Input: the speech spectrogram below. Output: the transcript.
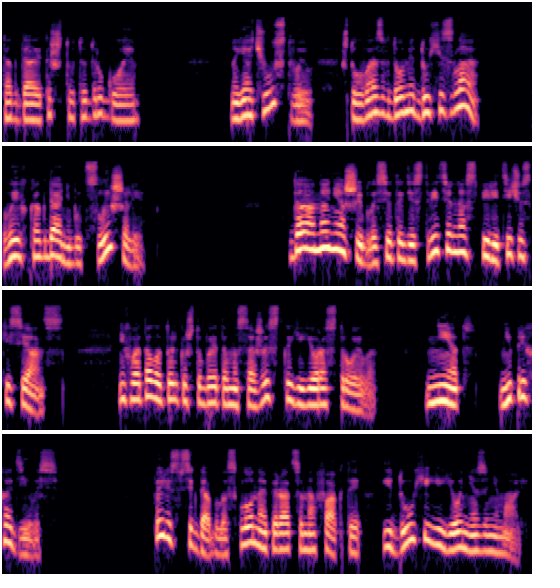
Тогда это что-то другое. Но я чувствую, что у вас в доме духи зла. Вы их когда-нибудь слышали? Да, она не ошиблась, это действительно спиритический сеанс. Не хватало только, чтобы эта массажистка ее расстроила. Нет, не приходилось. Пэрис всегда была склонна опираться на факты, и духи ее не занимали.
